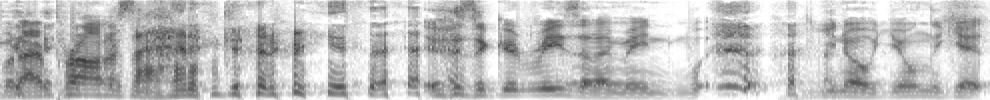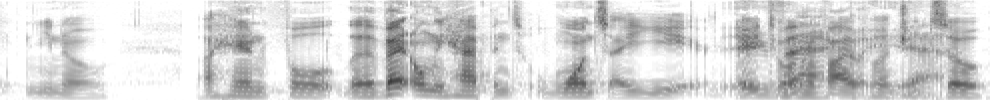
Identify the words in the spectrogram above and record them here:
but I promise I had a good reason. it was a good reason. I mean, you know, you only get, you know, a handful. The event only happens once a year, Daytona Exactly, 500. yeah. So,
